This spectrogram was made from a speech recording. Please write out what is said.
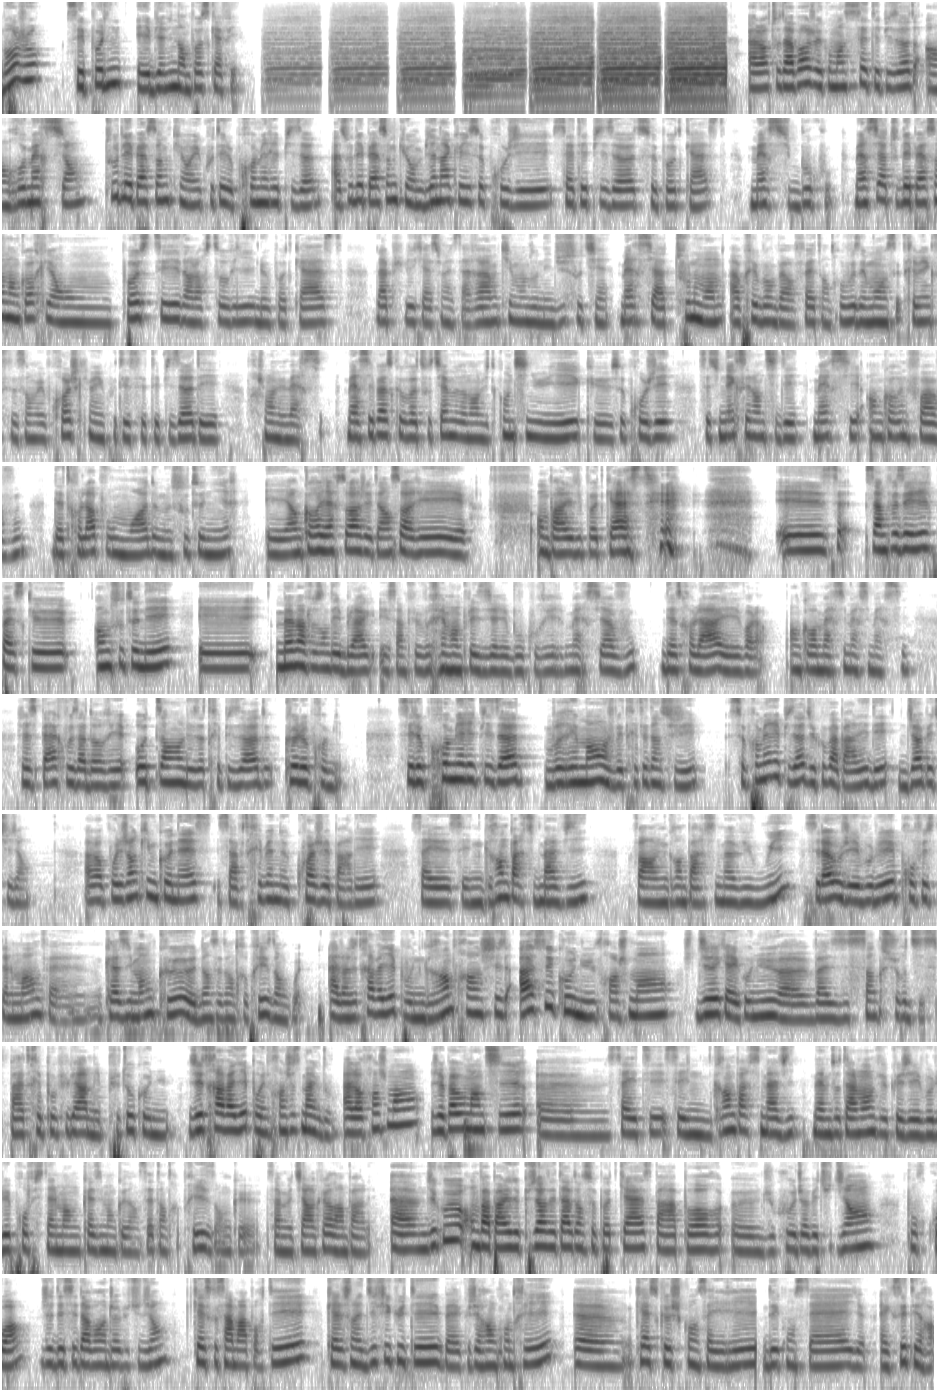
Bonjour, c'est Pauline et bienvenue dans Post Café. Alors tout d'abord, je vais commencer cet épisode en remerciant toutes les personnes qui ont écouté le premier épisode, à toutes les personnes qui ont bien accueilli ce projet, cet épisode, ce podcast. Merci beaucoup. Merci à toutes les personnes encore qui ont posté dans leur story le podcast, la publication Instagram, qui m'ont donné du soutien. Merci à tout le monde. Après, bon, ben en fait, entre vous et moi, on sait très bien que ce sont mes proches qui ont écouté cet épisode et franchement, mais merci. Merci parce que votre soutien me donne envie de continuer, que ce projet, c'est une excellente idée. Merci encore une fois à vous d'être là pour moi, de me soutenir. Et encore hier soir, j'étais en soirée et on parlait du podcast. et ça, ça me faisait rire parce que on me soutenait et même en faisant des blagues et ça me fait vraiment plaisir et beaucoup rire. Merci à vous d'être là et voilà. Encore merci, merci, merci. J'espère que vous adorez autant les autres épisodes que le premier. C'est le premier épisode vraiment où je vais traiter d'un sujet. Ce premier épisode du coup va parler des jobs étudiants. Alors pour les gens qui me connaissent, ils savent très bien de quoi je vais parler. C'est une grande partie de ma vie enfin une grande partie de ma vie, oui. C'est là où j'ai évolué professionnellement, enfin quasiment que dans cette entreprise, donc ouais. Alors j'ai travaillé pour une grande franchise assez connue, franchement, je dirais qu'elle est connue, euh, vas-y 5 sur 10, pas très populaire mais plutôt connue. J'ai travaillé pour une franchise McDo. Alors franchement, je vais pas vous mentir, euh, ça a été, c'est une grande partie de ma vie, même totalement vu que j'ai évolué professionnellement quasiment que dans cette entreprise, donc euh, ça me tient à cœur d'en parler. Euh, du coup, on va parler de plusieurs étapes dans ce podcast par rapport euh, du coup au job étudiant. Pourquoi j'ai décidé d'avoir un job étudiant? Qu'est-ce que ça m'a apporté? Quelles sont les difficultés ben, que j'ai rencontrées? Euh, Qu'est-ce que je conseillerais? Des conseils, etc.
